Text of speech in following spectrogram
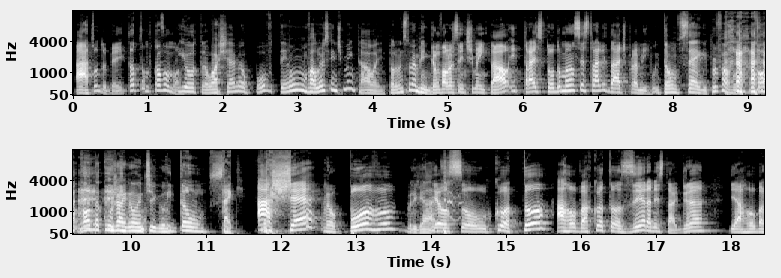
Ah, tudo bem. Então, então, então vamos lá. E outra, o Axé meu povo tem um valor sentimental aí, pelo menos pra mim. Tem um valor sentimental e traz toda uma ancestralidade pra mim. Então segue, por favor. Vol- Volta com o jargão antigo. Então, segue. Axé, meu povo. Obrigado. Eu sou o Cotô, arroba Cotoseira no Instagram e arroba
